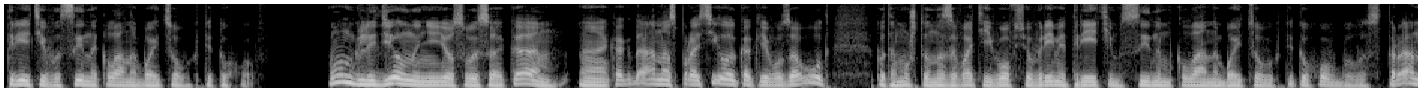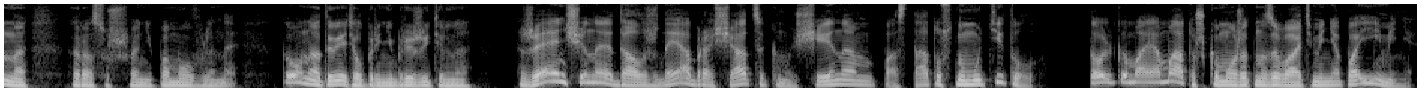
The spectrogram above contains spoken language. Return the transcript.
третьего сына клана бойцовых петухов. Он глядел на нее свысока, а когда она спросила, как его зовут, потому что называть его все время третьим сыном клана бойцовых петухов было странно, раз уж они помолвлены, то он ответил пренебрежительно Женщины должны обращаться к мужчинам по статусному титулу. Только моя матушка может называть меня по имени.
